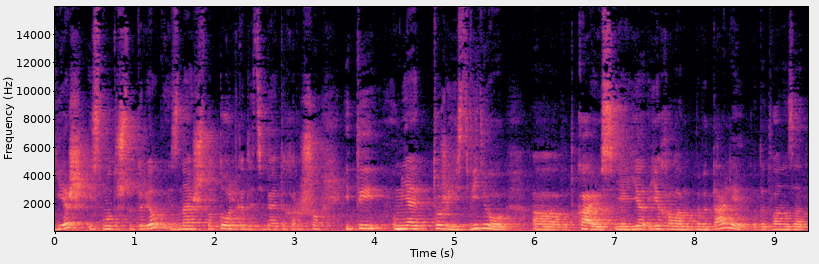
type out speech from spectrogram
ешь и смотришь всю тарелку и знаешь, что только для тебя это хорошо. И ты, у меня тоже есть видео, а, вот каюсь, я ехала в Италии года два назад,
